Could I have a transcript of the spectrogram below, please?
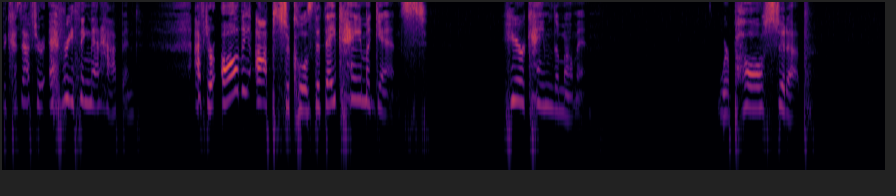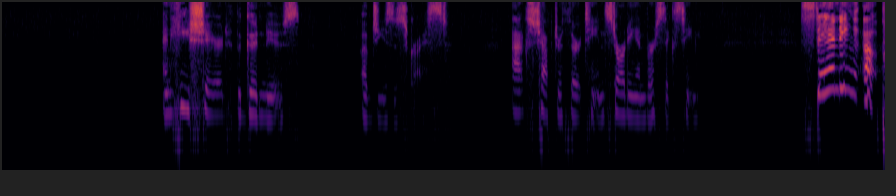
Because after everything that happened, after all the obstacles that they came against, here came the moment where Paul stood up and he shared the good news of Jesus Christ. Acts chapter 13, starting in verse 16. Standing up,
